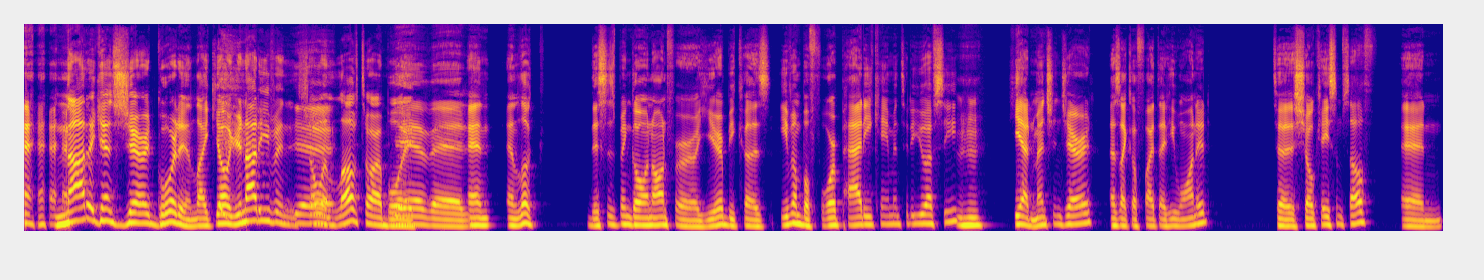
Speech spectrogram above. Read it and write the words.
not against Jared Gordon. Like, yo, you're not even Yeah. showing love to our boy. Yeah, man. And and look, this has been going on for a year because even before Paddy came into the UFC, Mhm. he had mentioned Jared as like a fight that he wanted to showcase himself. And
